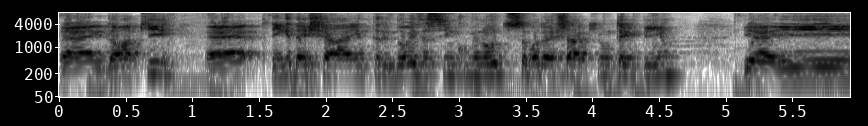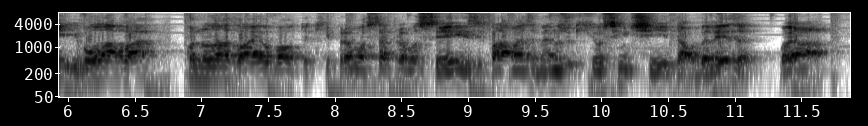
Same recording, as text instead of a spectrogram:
É, então aqui é, tem que deixar entre 2 a 5 minutos, eu vou deixar aqui um tempinho e aí e vou lavar. Quando eu lavar eu volto aqui pra mostrar pra vocês e falar mais ou menos o que eu senti e tal, beleza? Bora lá!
